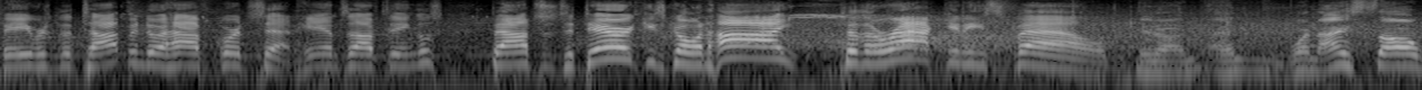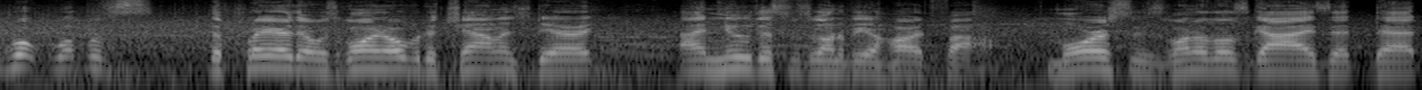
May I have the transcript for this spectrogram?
Favors at the top into a half court set. Hands off to Ingles. Bounces to Derrick. He's going high to the rack and he's fouled. You know, and, and when I saw what, what was the player that was going over to challenge Derrick, I knew this was going to be a hard foul. Morris is one of those guys that, that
